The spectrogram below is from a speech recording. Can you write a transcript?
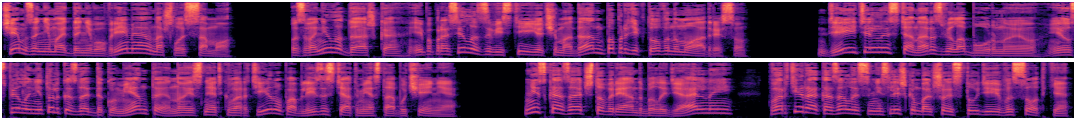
Чем занимать до него время, нашлось само. Позвонила Дашка и попросила завести ее чемодан по продиктованному адресу. Деятельность она развела бурную и успела не только сдать документы, но и снять квартиру поблизости от места обучения. Не сказать, что вариант был идеальный, квартира оказалась не слишком большой студией в высотке,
